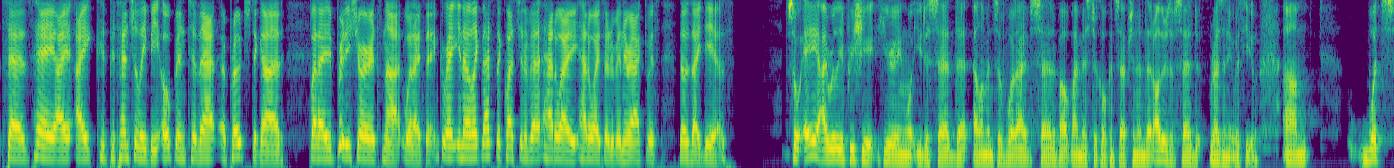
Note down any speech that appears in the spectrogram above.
says, hey, I, I could potentially be open to that approach to God but I'm pretty sure it's not what I think, right? You know, like that's the question of uh, how do I how do I sort of interact with those ideas. So, A, I really appreciate hearing what you just said, that elements of what I've said about my mystical conception and that others have said resonate with you. Um, what's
